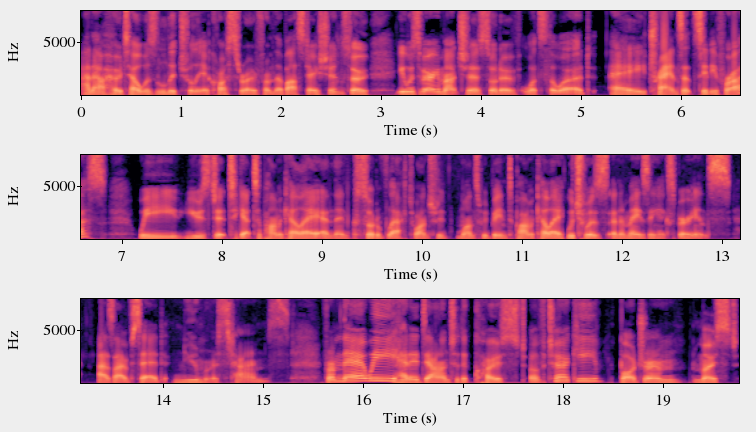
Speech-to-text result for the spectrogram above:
And our hotel was literally across the road from the bus station. So it was very much a sort of, what's the word? A transit city for us. We used it to get to Pamukkale and then sort of left once we once we'd been to Pamukkale, which was an amazing experience as I've said numerous times. From there, we headed down to the coast of Turkey, Bodrum. Most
